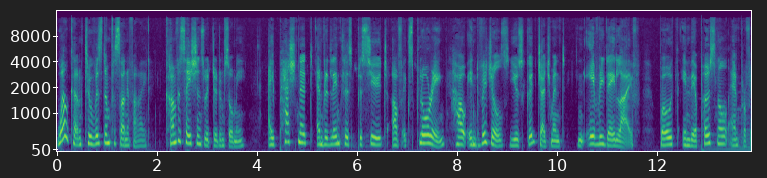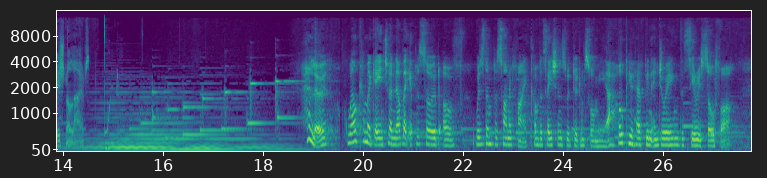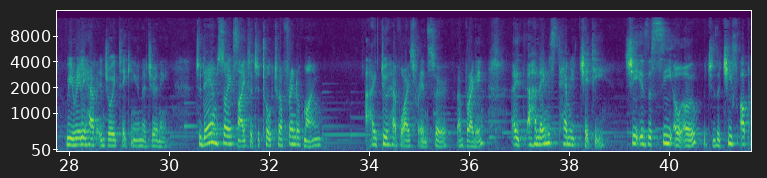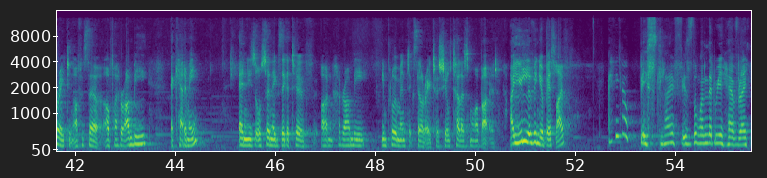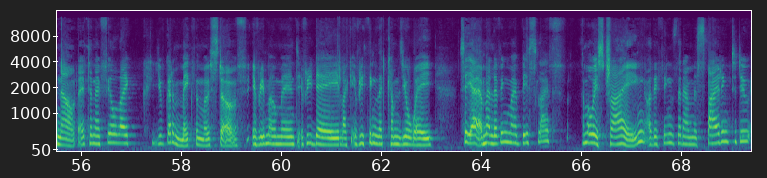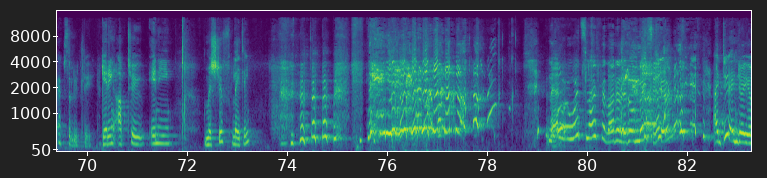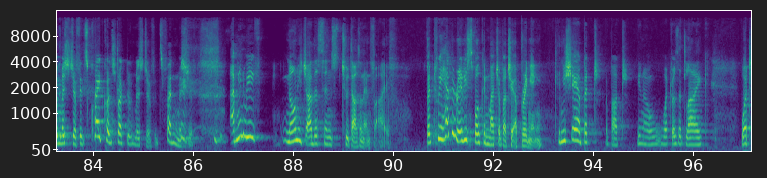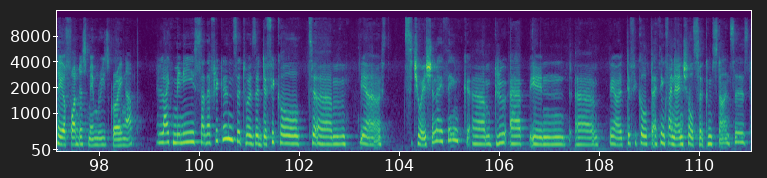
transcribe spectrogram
Welcome to Wisdom Personified Conversations with Dudu Msomi, a passionate and relentless pursuit of exploring how individuals use good judgment in everyday life, both in their personal and professional lives. Hello, welcome again to another episode of Wisdom Personified Conversations with Dudu Msomi. I hope you have been enjoying the series so far. We really have enjoyed taking you on a journey. Today I'm so excited to talk to a friend of mine. I do have wise friends, so I'm bragging. her name is Tammy Chetty. She is the COO, which is the Chief Operating Officer of Harambee Academy, and is also an executive on Harambee Employment Accelerator. She'll tell us more about it. Are you living your best life? I think our best life is the one that we have right now, right? And I feel like you've got to make the most of every moment, every day, like everything that comes your way. So, yeah, am I living my best life? I'm always trying. Are there things that I'm aspiring to do? Absolutely. Getting up to any mischief lately? no. What's life without a little mischief? I do enjoy your mischief. It's quite constructive mischief. It's fun mischief. I mean, we've known each other since 2005, but we haven't really spoken much about your upbringing. Can you share a bit about, you know, what was it like? What are your fondest memories growing up? Like many South Africans, it was a difficult, um, yeah, situation. I think um, grew up in uh, you know, difficult, I think, financial circumstances.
